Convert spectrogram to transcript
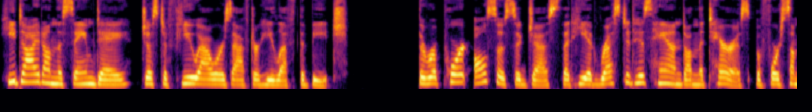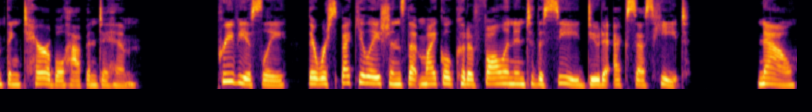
he died on the same day, just a few hours after he left the beach. The report also suggests that he had rested his hand on the terrace before something terrible happened to him. Previously, there were speculations that Michael could have fallen into the sea due to excess heat. Now,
